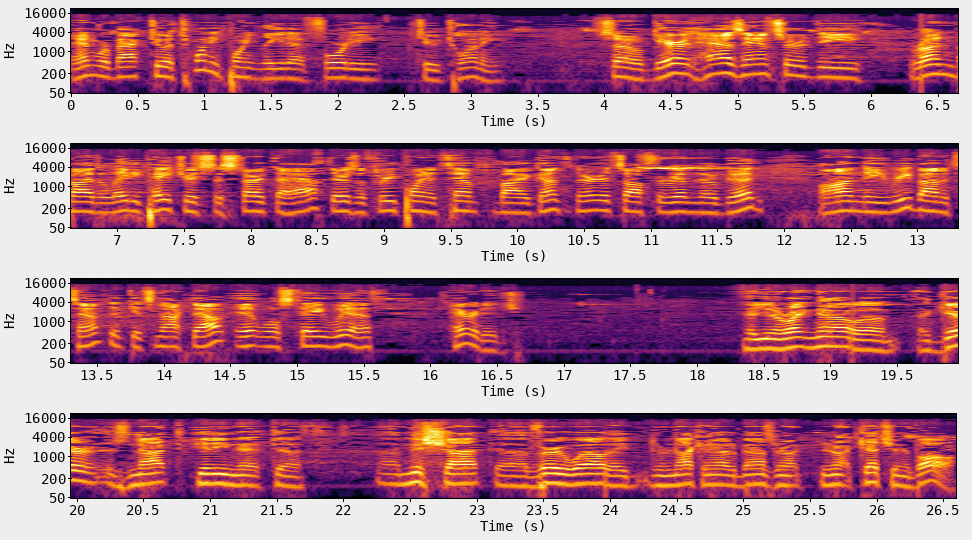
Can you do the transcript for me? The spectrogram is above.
And we're back to a 20 point lead at 40 to 20. So Garrett has answered the run by the Lady Patriots to start the half. There's a three point attempt by Gunther. It's off the rim, no good. On the rebound attempt, it gets knocked out. It will stay with Heritage. Yeah, you know, right now uh, uh, Garrett is not getting that uh, uh, missed shot uh, very well. They they're knocking it out of bounds. They're not they're not catching the ball.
